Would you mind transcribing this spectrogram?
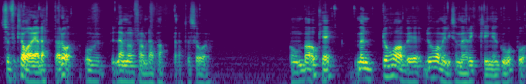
så förklarar jag detta då och lämnar fram det här pappret och så. Och hon bara okej, men då har vi, då har vi liksom en riktlinje att gå på.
